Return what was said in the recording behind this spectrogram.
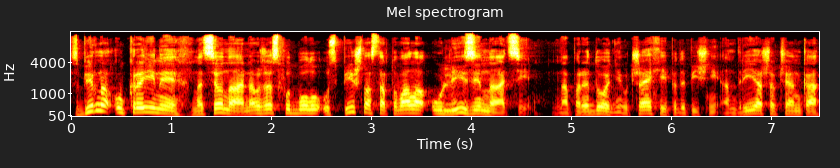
Збірна України національна вже з футболу успішно стартувала у лізі націй. Напередодні у Чехії підопічні Андрія Шевченка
